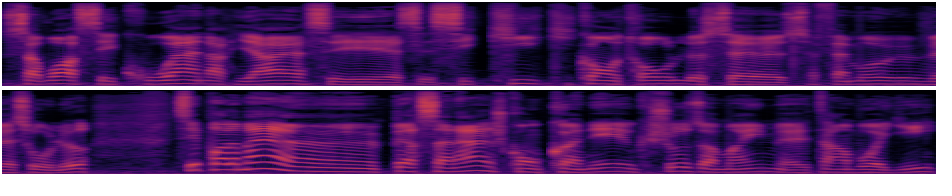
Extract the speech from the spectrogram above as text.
savoir c'est quoi en arrière, c'est, qui qui contrôle ce, fameux vaisseau-là. C'est probablement un personnage qu'on connaît ou quelque chose de même est envoyé.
